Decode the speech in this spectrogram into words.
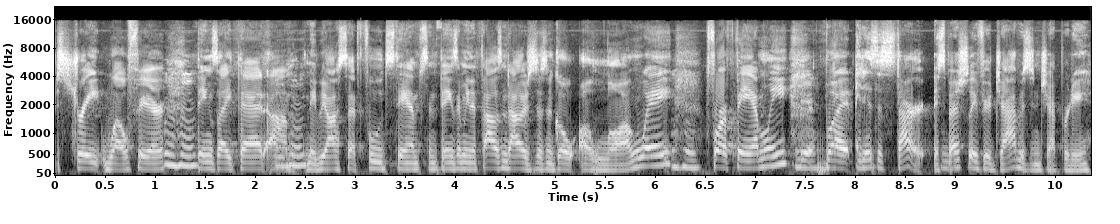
straight welfare, mm-hmm. things like that. Um, mm-hmm. Maybe offset food stamps and things. I mean, a thousand dollars doesn't go a long way mm-hmm. for a family, yeah. but it is a start, especially if your job is in jeopardy.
